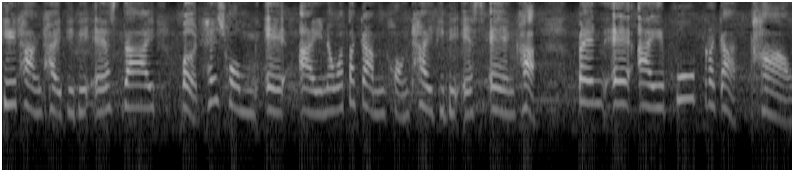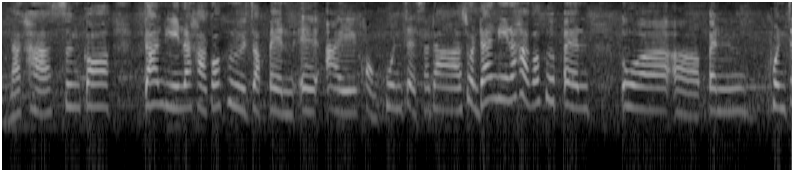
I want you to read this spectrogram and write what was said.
ที่ทางไทย PBS ได้เปิดให้ชม AI นวัตกรรมของไทย PBS เองค่ะ เป็น AI ผู้ประกาศข่าวนะคะ ซึ่งก็ด้านนี้นะคะก็คือจะเป็น AI ของคุณเจษดา ส่วนด้านนี้นะคะก็คือเป็นตัวเอ่อเป็นคุณเจ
